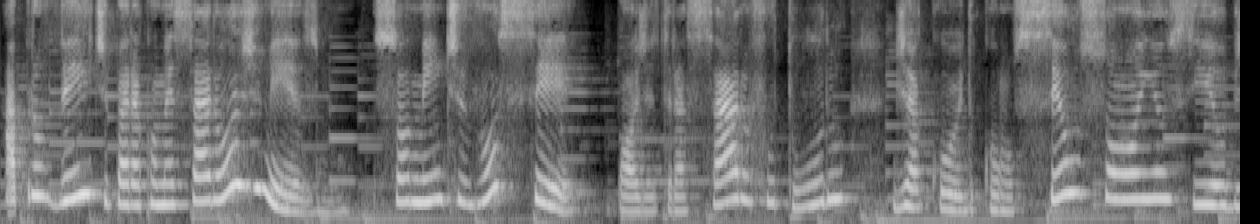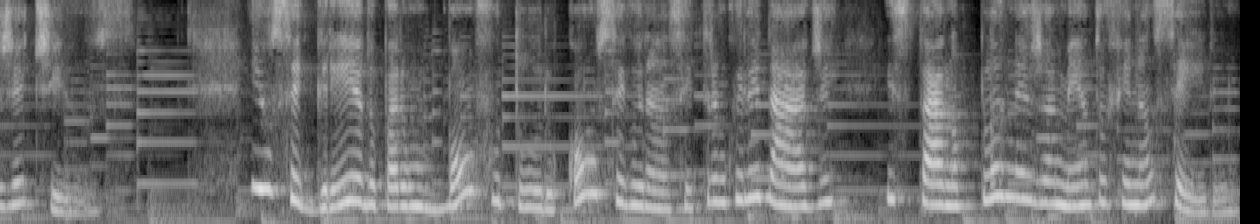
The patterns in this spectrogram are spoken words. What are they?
Aproveite para começar hoje mesmo. Somente você pode traçar o futuro de acordo com os seus sonhos e objetivos. E o segredo para um bom futuro com segurança e tranquilidade está no planejamento financeiro.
